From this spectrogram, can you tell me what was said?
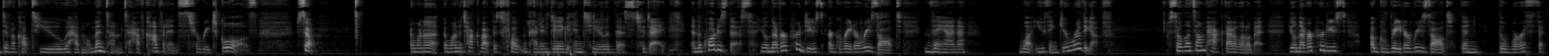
difficult to have momentum, to have confidence, to reach goals. So, I want to I want to talk about this quote and kind of dig into this today. And the quote is this: You'll never produce a greater result than what you think you're worthy of. So let's unpack that a little bit. You'll never produce a greater result than the worth that,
